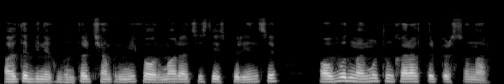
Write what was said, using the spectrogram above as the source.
Alte binecuvântări ce am primit ca urmare a acestei experiențe au avut mai mult un caracter personal.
